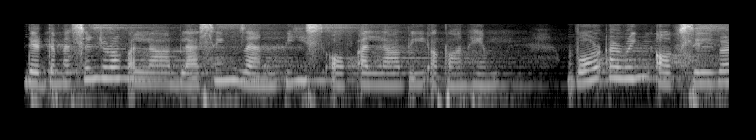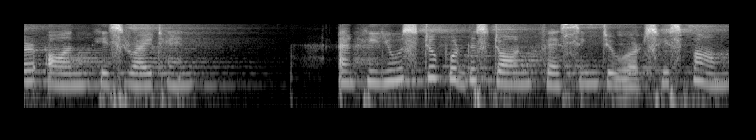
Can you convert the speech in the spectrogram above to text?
that the Messenger of Allah, blessings and peace of Allah be upon him, wore a ring of silver on his right hand, and he used to put the stone facing towards his palm.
